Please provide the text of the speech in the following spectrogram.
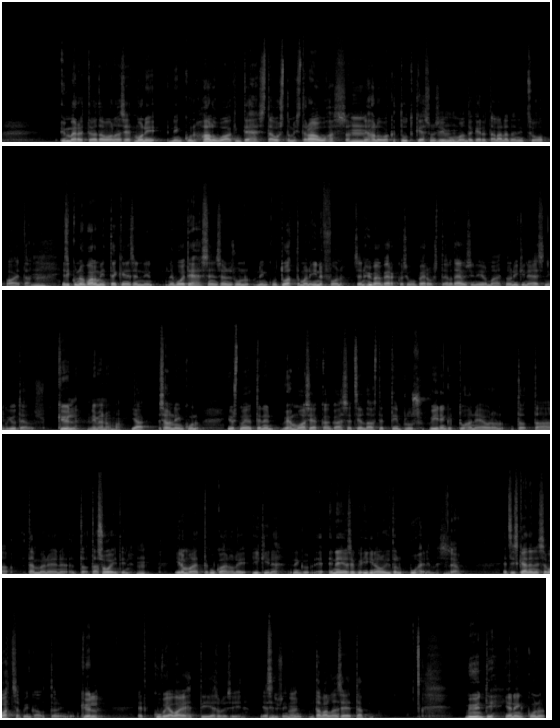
ymmärrettävä tavallaan se, että moni niin kuin haluaakin tehdä sitä ostamista rauhassa. Mm. Ne haluaa vaikka tutkia sun sivuun mm. monta kertaa, ladata niitä sun oppaita. Mm. Ja sitten kun ne on valmiit tekemään sen, niin ne voi tehdä sen, sen sun niin kuin tuottaman infon, sen hyvän verkkosivun perusteella täysin ilman, että ne on ikinä edes niin kuin jutellut. Kyllä, nimenomaan. Ja se on niin kuin, just mä juttelin yhden mun asiakkaan kanssa, että siltä ostettiin plus 50 000 euron tota, tämmöinen tota, soitin, mm. ilman että kukaan oli ikinä, niin kuin, ne ei olisi ikinä ollut jutellut puhelimessa. Joo. Et siis käytännössä WhatsAppin kautta, niin kuin, Kyllä. että kuvia vaihdettiin ja se oli siinä. Ja sitten niin kuin, tavallaan se, että myynti ja niin kuin,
